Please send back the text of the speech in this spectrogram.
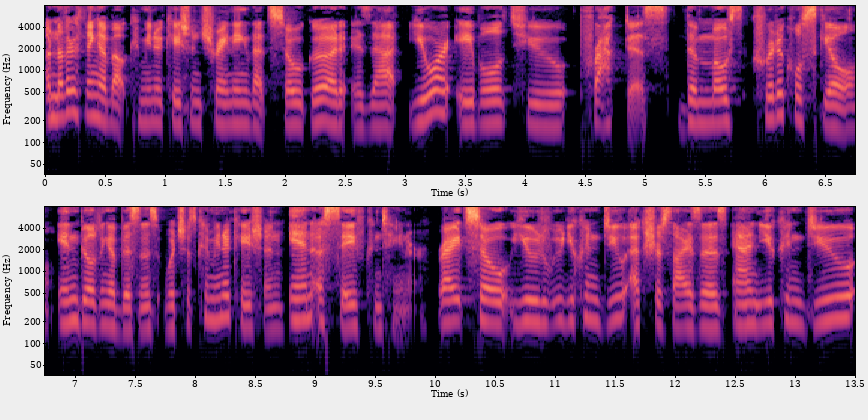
Another thing about communication training that's so good is that you are able to practice the most critical skill in building a business, which is communication in a safe container, right? So you, you can do exercises and you can do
